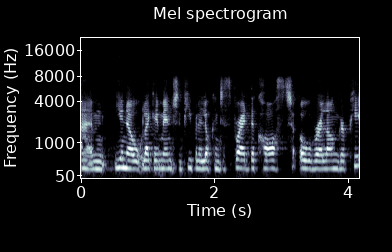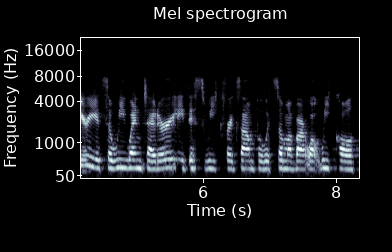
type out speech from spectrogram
um, you know, like I mentioned, people are looking to spread the cost over a longer period. So we went out early this week, for example, with some of our what we call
